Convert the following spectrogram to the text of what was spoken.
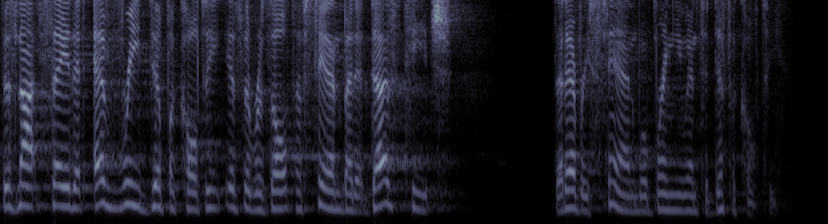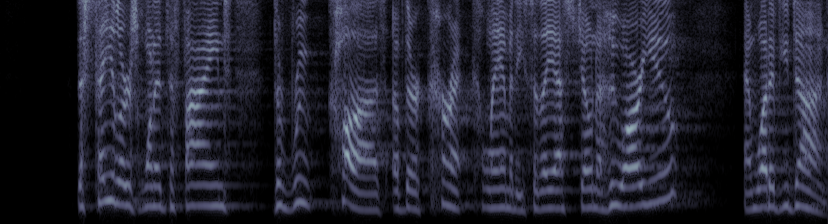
does not say that every difficulty is the result of sin, but it does teach that every sin will bring you into difficulty. The sailors wanted to find the root cause of their current calamity. So they asked Jonah, Who are you and what have you done?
